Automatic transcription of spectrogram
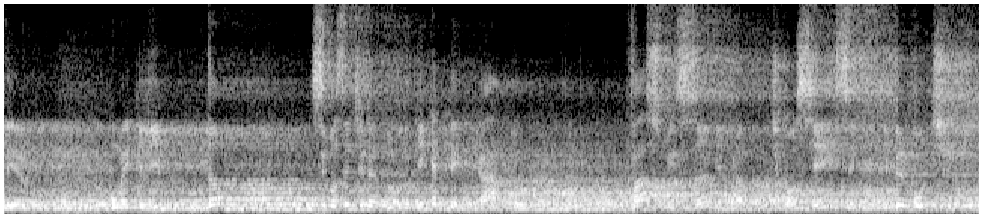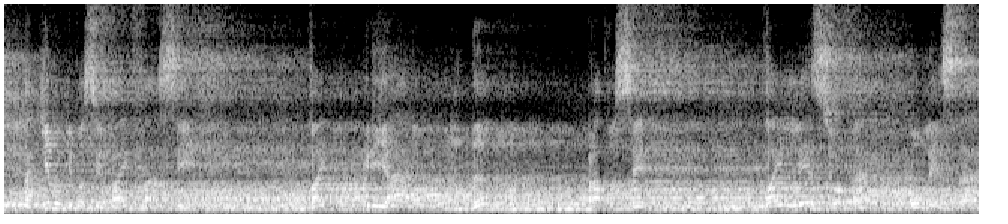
termo, um equilíbrio. Então, se você tiver dúvida o que é pecado, faça um exame de consciência e pergunte: aquilo que você vai fazer vai criar algum dano para você? vai lesionar ou lesar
